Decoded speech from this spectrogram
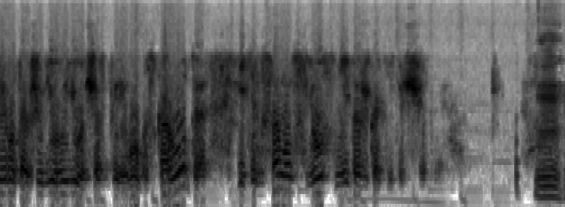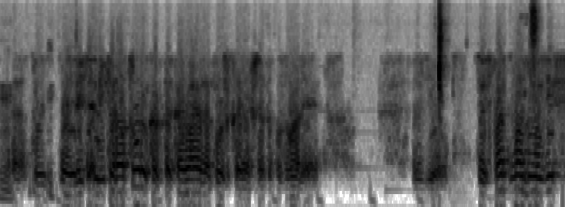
Беру также ввел ее черты в образ Карлота, и тем самым свел с ней даже какие-то счеты. Mm-hmm. То есть э, литература как таковая, она тоже, конечно, это позволяет сделать. То есть поэтому думаю, здесь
